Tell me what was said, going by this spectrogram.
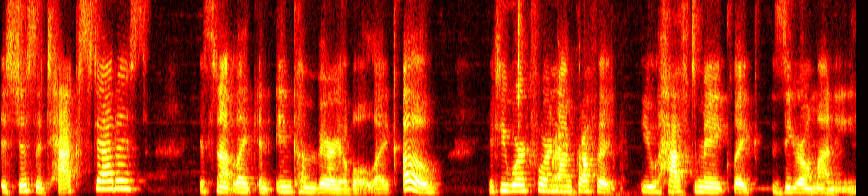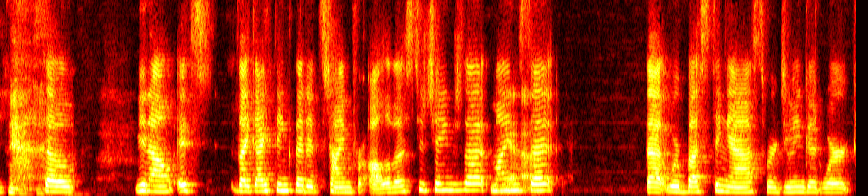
it's just a tax status it's not like an income variable like oh if you work for a right. nonprofit you have to make like zero money. So you know it's like i think that it's time for all of us to change that mindset yeah. that we're busting ass we're doing good work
